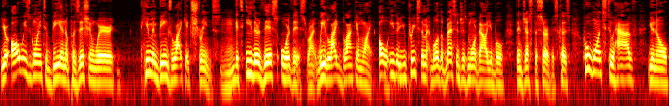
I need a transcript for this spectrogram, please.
you're always going to be in a position where human beings like extremes. Mm-hmm. It's either this or this, right? We like black and white. Oh, either you preach them, well, the message is more valuable than just the service. Because who wants to have, you know,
